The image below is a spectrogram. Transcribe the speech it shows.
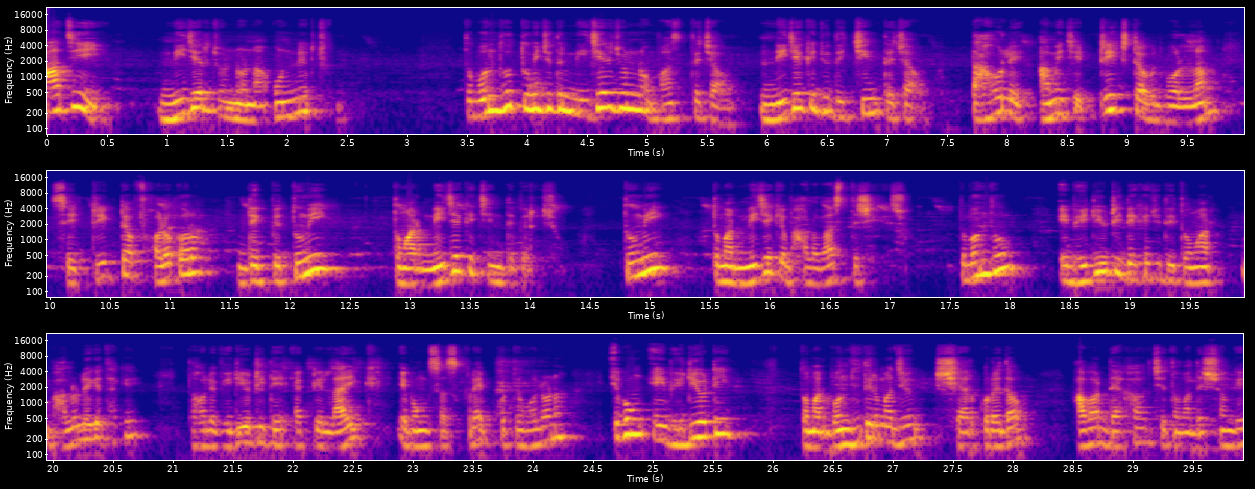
বাঁচি নিজের জন্য না অন্যের জন্য। তো বন্ধু, তুমি যদি নিজের জন্য বাঁচতে চাও, নিজেকে যদি চিনতে চাও তাহলে আমি যে ট্রিক্সটা বললাম, সেই ট্রিকটা ফলো করো, দেখবে তুমি তোমার নিজেকে চিনতে পেরেছ। তুমি তোমার নিজেকে ভালোবাসতে শিখেছো। তো বন্ধু, এই ভিডিওটি দেখে যদি তোমার ভালো লেগে থাকে, তাহলে ভিডিওটিতে একটি লাইক এবং সাবস্ক্রাইব করতে ভুলো না এবং এই ভিডিওটি তোমার বন্ধুদের মাঝে শেয়ার করে দাও। আবার দেখা হচ্ছে তোমাদের সঙ্গে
